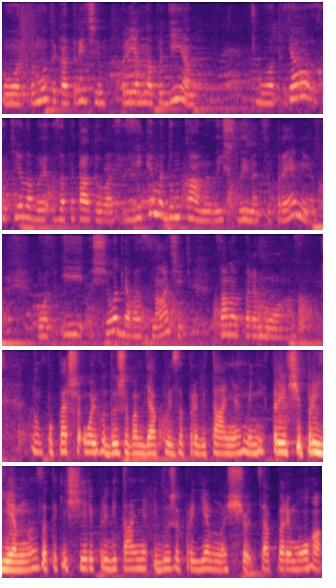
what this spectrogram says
От, тому така тричі приємна подія. От я хотіла би запитати у вас, з якими думками ви йшли на цю премію? От і що для вас значить саме перемога? Ну, по-перше, Ольго, дуже вам дякую за привітання. Мені тричі приємно за такі щирі привітання, і дуже приємно, що ця перемога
